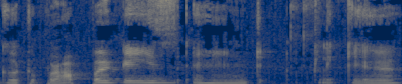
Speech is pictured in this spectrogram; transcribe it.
go to properties and click here.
